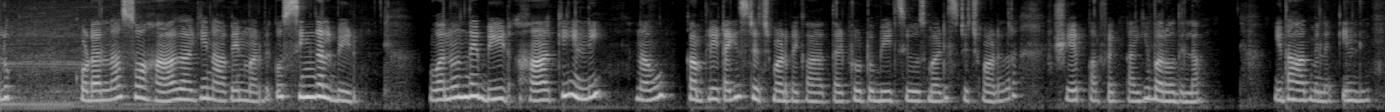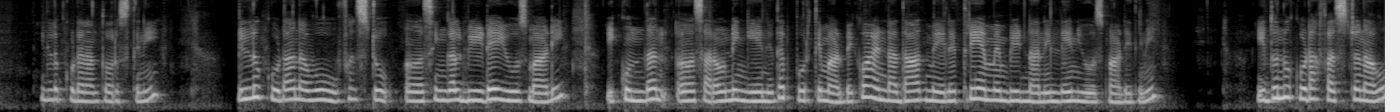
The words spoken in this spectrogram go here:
ಲುಕ್ ಕೊಡಲ್ಲ. ಸೊ, ಹಾಗಾಗಿ ನಾವೇನು ಮಾಡಬೇಕು? Single bead. ಒಂದೊಂದೇ ಬೀಡ್ ಹಾಕಿ ಇಲ್ಲಿ ನಾವು ಕಂಪ್ಲೀಟಾಗಿ ಸ್ಟಿಚ್ ಮಾಡಬೇಕಾಗತ್ತೆ ಟು ಟು ಬೀಡ್ಸ್ ಯೂಸ್ ಮಾಡಿ ಸ್ಟಿಚ್ ಮಾಡಿದ್ರೆ ಶೇಪ್ ಪರ್ಫೆಕ್ಟಾಗಿ ಬರೋದಿಲ್ಲ. ಇದಾದಮೇಲೆ ಇಲ್ಲಿ, ಇಲ್ಲೂ ಕೂಡ ನಾನು ತೋರಿಸ್ತೀನಿ. ಇಲ್ಲೂ ಕೂಡ ನಾವು ಫಸ್ಟು ಸಿಂಗಲ್ ಬೀಡೇ ಯೂಸ್ ಮಾಡಿ ಈ ಕುಂದನ್ ಸರೌಂಡಿಂಗ್ ಏನಿದೆ ಪೂರ್ತಿ ಮಾಡಬೇಕು. ಆ್ಯಂಡ್ ಅದಾದಮೇಲೆ ತ್ರೀ ಎಂ ಎಂ ಬೀಡ್ ನಾನು ಇಲ್ಲೇನು ಯೂಸ್ ಮಾಡಿದ್ದೀನಿ ಇದನ್ನು ಕೂಡ ಫಸ್ಟ್ ನಾವು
